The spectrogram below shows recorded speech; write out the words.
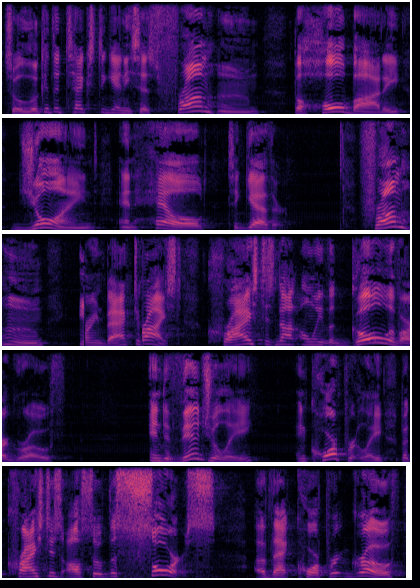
So look at the text again. He says, From whom the whole body joined and held together. From whom, referring back to Christ, Christ is not only the goal of our growth individually and corporately, but Christ is also the source of that corporate growth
